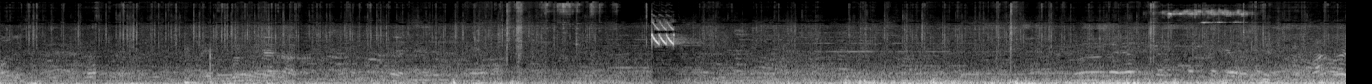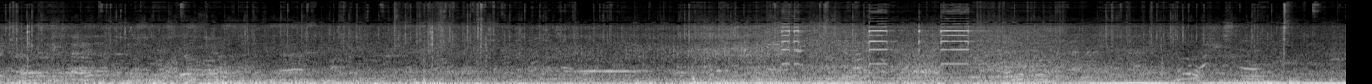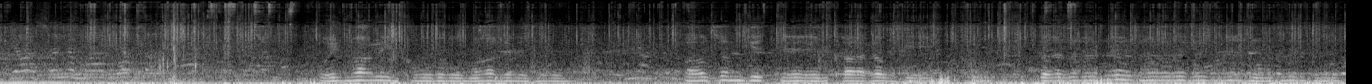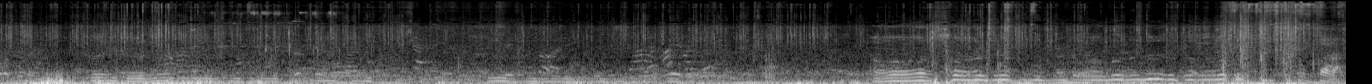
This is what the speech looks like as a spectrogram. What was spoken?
Oy mavi kuru mavi Aldım gittim karalgi Asarım dalını dalını Hoppa.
